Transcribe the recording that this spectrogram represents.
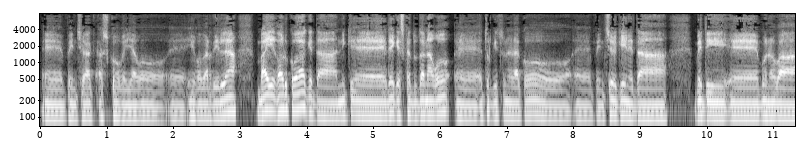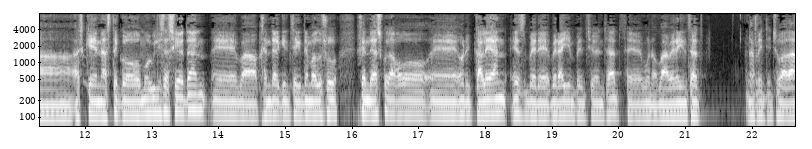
e, pentsioak asko gehiago e, igo behar dira. Bai gaurkoak eta nik ere eskatuta nago e, etorkizunerako e, pentsioekin eta beti e, bueno, ba, azken azteko mobilizazioetan e, ba, jendeak egiten baduzu jende asko dago e, hori kalean ez bere beraien pentsioentzat, e, bueno, ba, beraientzat garrantzitsua da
